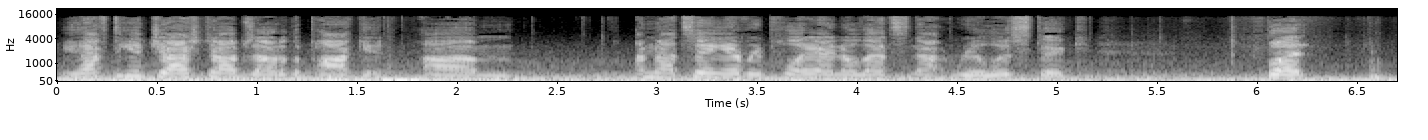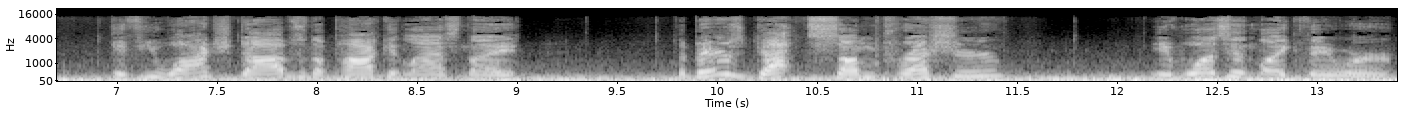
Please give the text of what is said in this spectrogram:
you have to get Josh Dobbs out of the pocket. Um, I'm not saying every play. I know that's not realistic, but if you watch Dobbs in the pocket last night, the Bears got some pressure. It wasn't like they were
